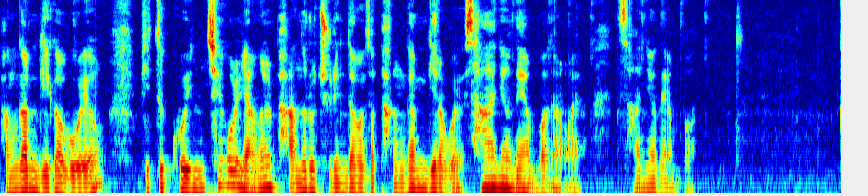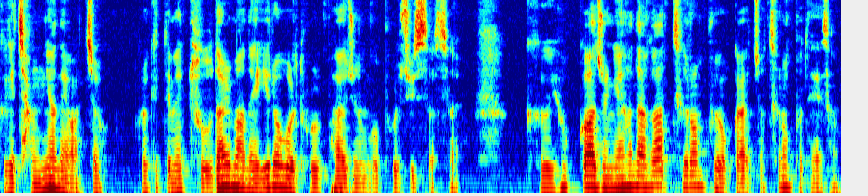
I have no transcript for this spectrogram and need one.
반감기가 뭐예요? 비트코인 채굴량을 반으로 줄인다고 해서 반감기라고 해요. 4년에 한 번 나와요. 4년에 한 번. 그게 작년에 왔죠. 그렇기 때문에 두 달 만에 1억을 돌파해 주는 거 볼 수 있었어요. 그 효과 중에 하나가 트럼프 효과였죠. 트럼프 대선.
